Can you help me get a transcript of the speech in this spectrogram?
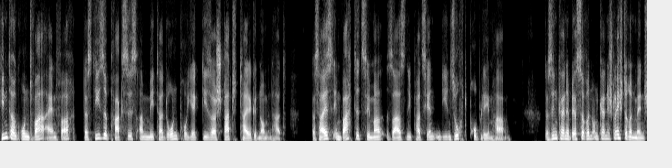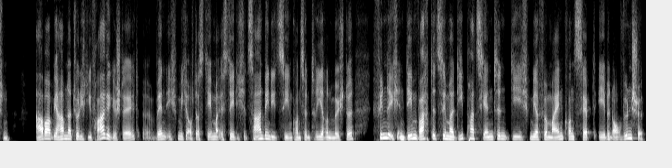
Hintergrund war einfach, dass diese Praxis am Methadon-Projekt dieser Stadt teilgenommen hat. Das heißt, im Wartezimmer saßen die Patienten, die ein Suchtproblem haben. Das sind keine besseren und keine schlechteren Menschen. Aber wir haben natürlich die Frage gestellt, äh, wenn ich mich auf das Thema ästhetische Zahnmedizin konzentrieren möchte, finde ich in dem Wartezimmer die Patienten, die ich mir für mein Konzept eben auch wünsche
